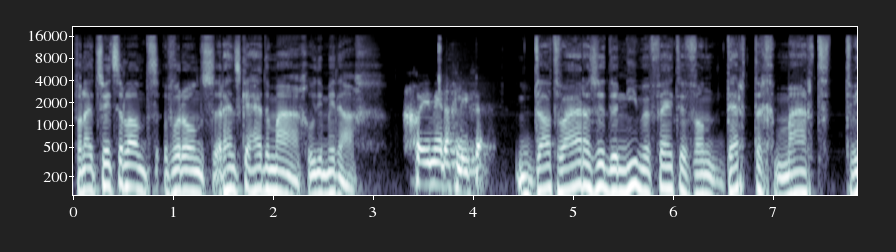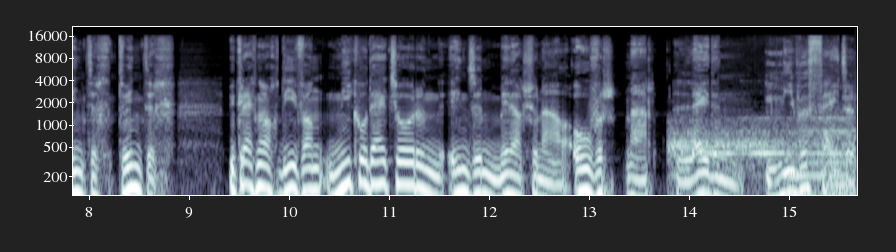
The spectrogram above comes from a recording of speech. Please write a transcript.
Vanuit Zwitserland voor ons Renske Hedema. Goedemiddag. Goedemiddag, lieve. Dat waren ze, de nieuwe feiten van 30 maart 2020. U krijgt nog die van Nico Dijkshoorn in zijn middagjournaal. Over naar Leiden. Nieuwe feiten.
